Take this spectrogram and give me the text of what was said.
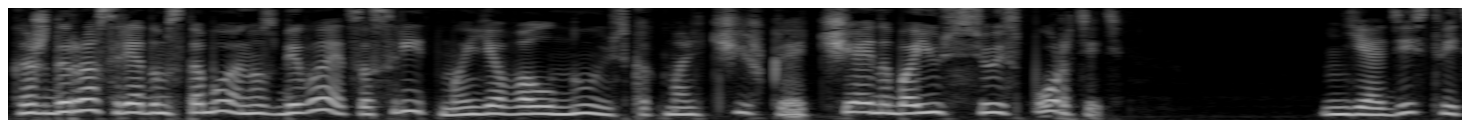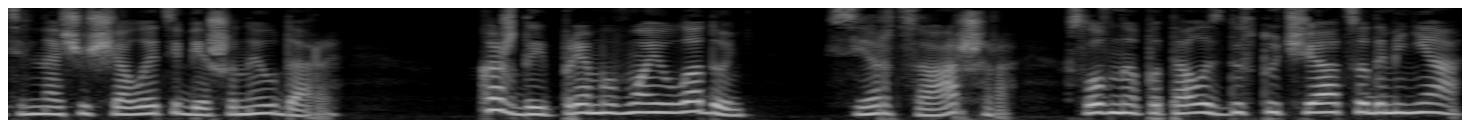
Каждый раз рядом с тобой оно сбивается с ритма, и я волнуюсь, как мальчишка, и отчаянно боюсь все испортить. Я действительно ощущала эти бешеные удары. Каждый прямо в мою ладонь. Сердце Аршера словно пыталось достучаться до меня.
